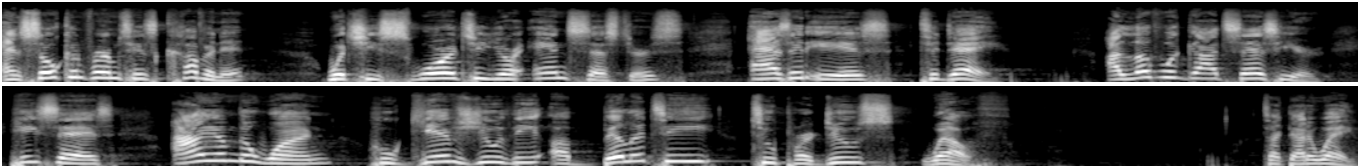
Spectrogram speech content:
and so confirms his covenant, which he swore to your ancestors as it is today. I love what God says here. He says, I am the one who gives you the ability to produce wealth. Take that away.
